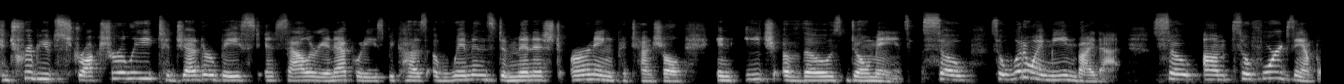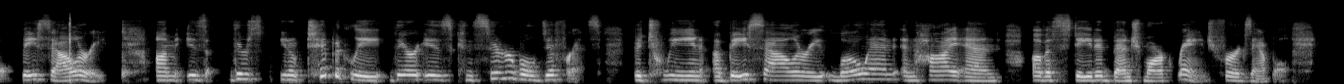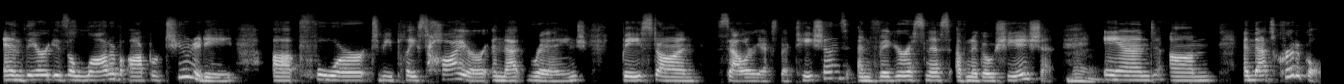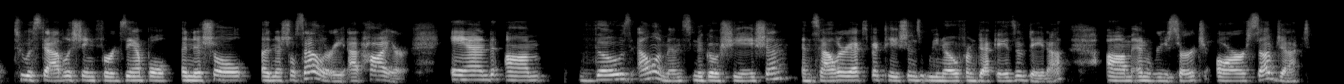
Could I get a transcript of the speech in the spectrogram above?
contribute structurally to gender based salary inequities because of women's diminished earning potential in each of those domains. So, so what do I mean by that? So, um, so for example, base salary um, is there's you know typically there is considerable difference between a base salary low end and high end of a stated benchmark range for example and there is a lot of opportunity uh, for to be placed higher in that range based on salary expectations and vigorousness of negotiation. Mm. and um, and that's critical to establishing for example initial initial salary at higher. And um, those elements negotiation and salary expectations we know from decades of data um, and research are subject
